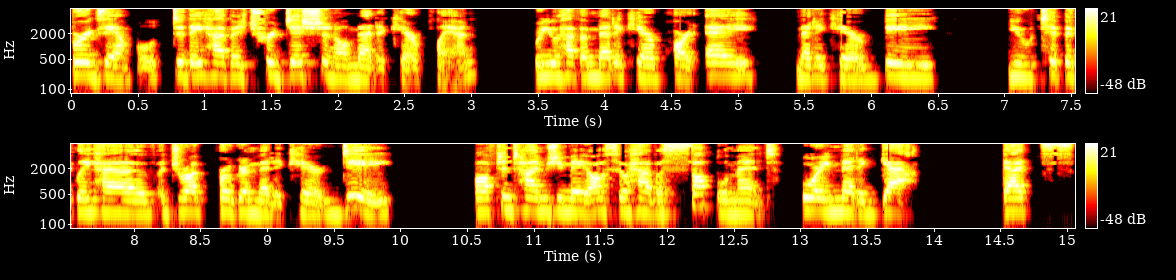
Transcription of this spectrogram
For example, do they have a traditional Medicare plan where you have a Medicare Part A, Medicare B? You typically have a drug program, Medicare D. Oftentimes you may also have a supplement or a Medigap. That's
